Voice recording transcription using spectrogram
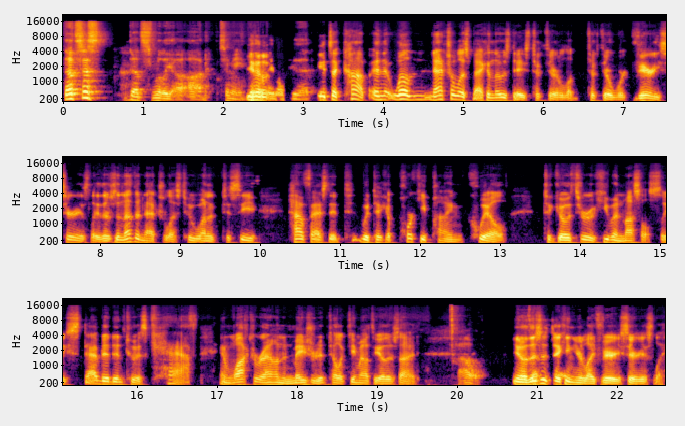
That's just that's really uh, odd to me. You know, they don't do that. it's a cup and well naturalists back in those days took their took their work very seriously there's another naturalist who wanted to see how fast it would take a porcupine quill to go through human muscles so he stabbed it into his calf and walked around and measured it till it came out the other side Wow. you know this is taking your life very seriously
